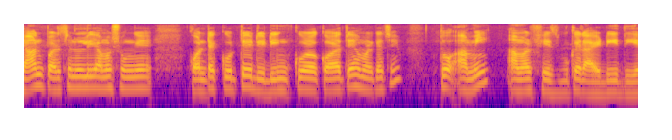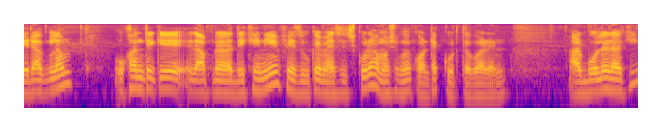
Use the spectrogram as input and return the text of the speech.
চান পার্সোনালি আমার সঙ্গে কন্ট্যাক্ট করতে রিডিং করাতে আমার কাছে, তো আমি আমার ফেসবুকের আইডি দিয়ে রাখলাম। ওখান থেকে আপনারা দেখে নিয়ে ফেসবুকে মেসেজ করে আমার সঙ্গে কন্ট্যাক্ট করতে পারেন। আর বলে রাখি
